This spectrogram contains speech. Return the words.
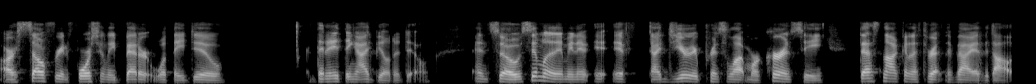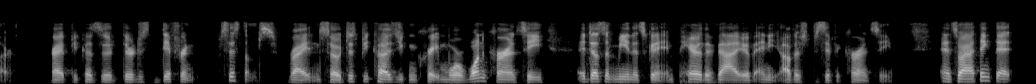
are self-reinforcingly better at what they do than anything I'd be able to do. And so similarly, I mean, if, if Nigeria prints a lot more currency, that's not going to threaten the value of the dollar, right? Because they're, they're just different systems, right? And so just because you can create more one currency, it doesn't mean it's going to impair the value of any other specific currency. And so I think that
